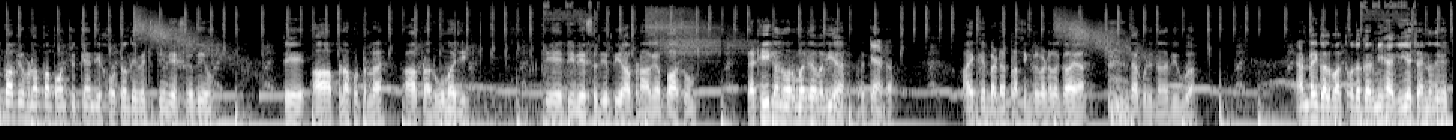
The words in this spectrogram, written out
ਬਾਬੇ, ਹੁਣ ਆਪਾਂ ਪਹੁੰਚ ਚੁੱਕੇ ਹਾਂ ਜੀ ਹੋਟਲ ਦੇ ਵਿੱਚ, ਤੁਸੀਂ ਵੇਖ ਸਕਦੇ ਹੋ। ਤੇ ਆ ਆਪਣਾ ਹੋਟਲ ਹੈ ਆ ਆਪਣਾ ਰੂਮ ਹੈ ਜੀ। ਤੇ ਤੁਸੀਂ ਵੇਖ ਸਕਦੇ ਹੋ ਵੀ ਆਹ ਆਪਣਾ ਆ ਗਿਆ ਬਾਥਰੂਮ। ਮੈਂ ਠੀਕ ਆ ਨਾਰਮਲ ਜਿਹਾ ਵਧੀਆ, ਪਰ ਘੈਂਟ ਆ। ਇੱਕ ਬੈੱਡ ਆਪਣਾ ਸਿੰਗਲ ਬੈੱਡ ਲੱਗਾ ਹੋਇਆ। ਦਾ ਕੋਈ ਇਦਾਂ ਦਾ ਵਿਊ ਆ। ਐਂਡ ਦੀ ਗੱਲਬਾਤ ਉਹਦਾ ਗਰਮੀ ਹੈਗੀ ਹੈ ਚਾਈਨਾ ਦੇ ਵਿੱਚ।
